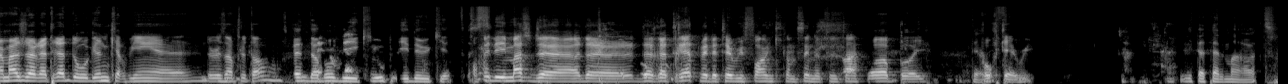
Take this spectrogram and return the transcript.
un match de retraite d'Hogan qui revient euh, deux ans plus tard. Tu fais une double DQ puis les deux quittent. On fait des matchs de, de, de retraite, mais de Terry Funk, comme ça, il y en a tout le temps. Oh boy. Terry. Pauvre Terry. Il était tellement hot.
